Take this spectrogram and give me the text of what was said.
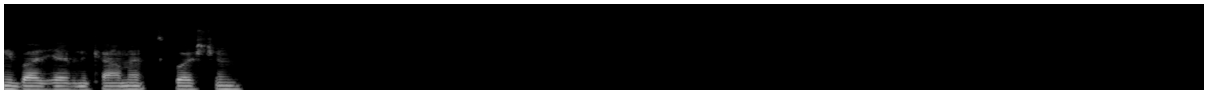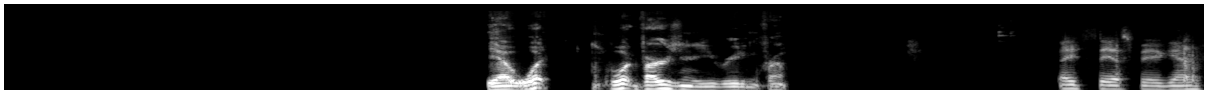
Anybody have any comments, questions? Yeah, what what version are you reading from? HCSB again.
